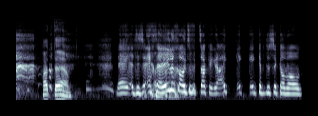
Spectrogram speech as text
Hot damn. Nee, het is echt een hele grote vertakking. Nou, ik, ik, ik heb dus, ik kan wel,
